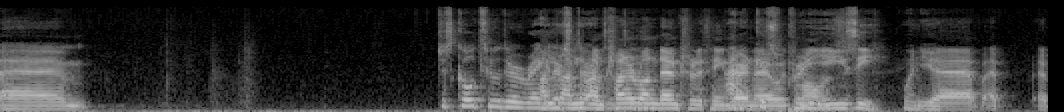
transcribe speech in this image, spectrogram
um, Just go through the I'm, regular. I'm, I'm trying to run down through the thing there now. the pretty easy when you Yeah, but, uh, uh,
